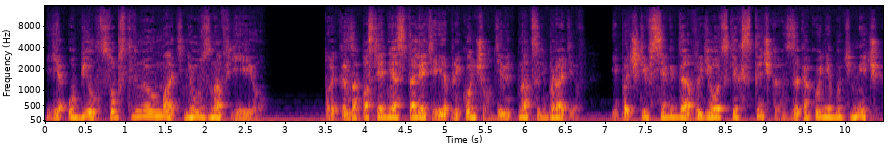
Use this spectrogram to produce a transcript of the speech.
Я убил собственную мать, не узнав ее. Только за последнее столетие я прикончил 19 братьев, и почти всегда в идиотских стычках за какой-нибудь меч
